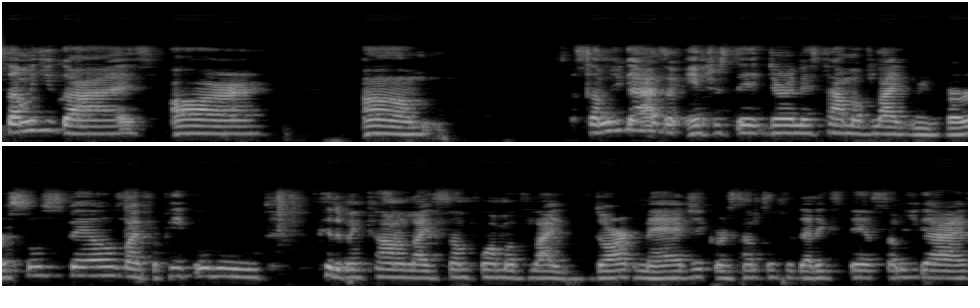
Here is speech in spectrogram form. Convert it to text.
some of you guys are um some of you guys are interested during this time of like reversal spells, like for people who could have encountered like some form of like dark magic or something to that extent. Some of you guys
